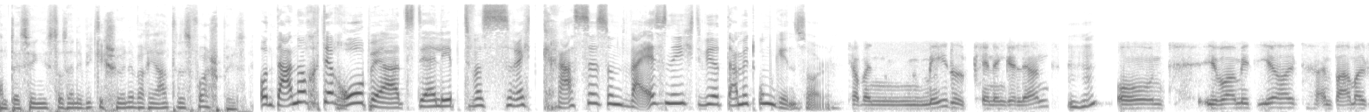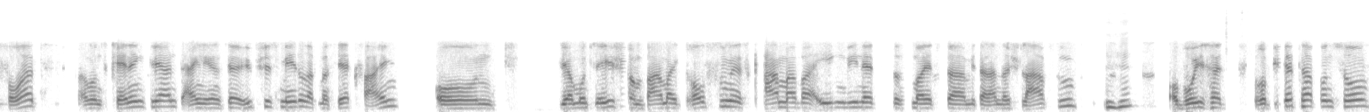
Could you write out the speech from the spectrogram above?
Und deswegen ist das eine wirklich schöne Variante des Vorspiels. Und dann noch der Robert, der erlebt was recht Krasses und weiß nicht, wie er damit umgehen soll. Ich habe ein Mädel kennengelernt Mhm. und ich war mit ihr halt ein paar Mal fort, haben uns kennengelernt. Eigentlich ein sehr hübsches Mädel, hat mir sehr gefallen. Und wir haben uns eh schon ein paar Mal getroffen. Es kam aber irgendwie nicht, dass wir jetzt da miteinander schlafen, Mhm. obwohl ich es halt probiert habe und so.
